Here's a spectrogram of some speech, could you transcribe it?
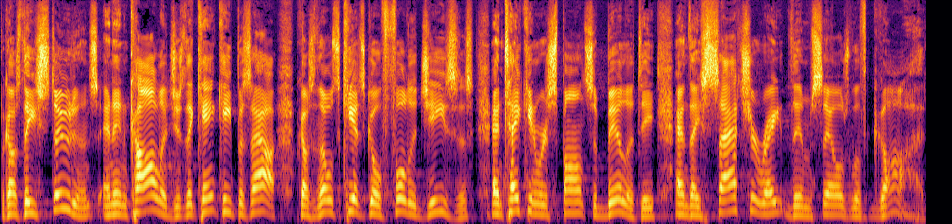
Because these students and in colleges, they can't keep us out because those kids go full of Jesus and taking responsibility and they saturate themselves with God.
